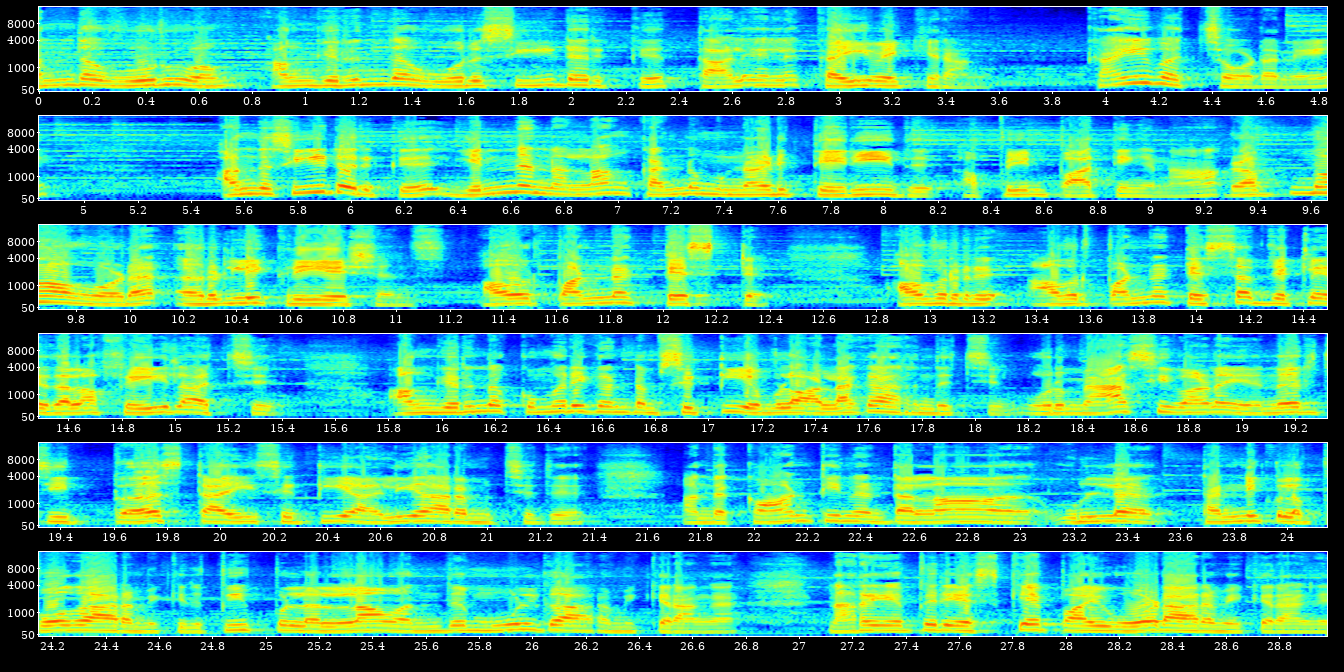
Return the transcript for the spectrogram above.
அந்த உருவம் அங்கிருந்த ஒரு சீடருக்கு தலையில் கை வைக்கிறாங்க. கை வச்ச உடனே அந்த சீடருக்கு என்னென்னலாம் கண்ணு முன்னாடி தெரியுது அப்படின்னு பார்த்தீங்கன்னா பிரம்மாவோட அர்லி கிரியேஷன்ஸ் அவர் பண்ண டெஸ்ட்டு அவர் அவர் பண்ண டெஸ்ட் சப்ஜெக்டில் இதெல்லாம் ஃபெயில் ஆச்சு. அங்கே இருந்த குமரிகண்டம் சிட்டி எவ்வளோ அழகாக இருந்துச்சு. ஒரு மேசிவான எனர்ஜி பர்ஸ்ட் ஆகி சிட்டியை அழிய ஆரம்பிச்சுது. அந்த கான்டினென்ட் உள்ள தண்ணிக்குள்ளே போக ஆரம்பிக்குது. பீப்புள் எல்லாம் வந்து மூழ்க ஆரம்பிக்கிறாங்க. நிறைய பேர் எஸ்கேப் ஆகி ஓட ஆரம்பிக்கிறாங்க.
